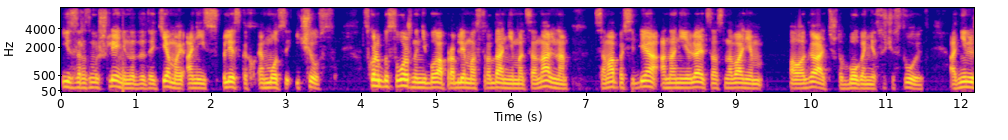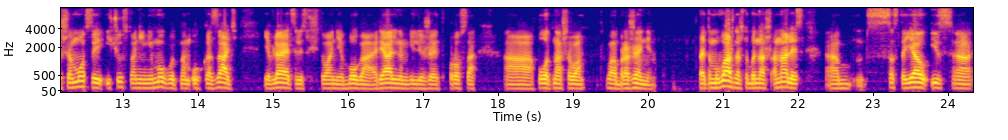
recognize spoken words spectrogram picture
из размышлений над этой темой, а не из всплесков эмоций и чувств. Сколь бы сложно ни была проблема страдания эмоционально, сама по себе она не является основанием полагать, что Бога не существует. Одни лишь эмоции и чувства они не могут нам указать, является ли существование Бога реальным или же это просто а, плод нашего воображения. Поэтому важно, чтобы наш анализ а, состоял из а,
